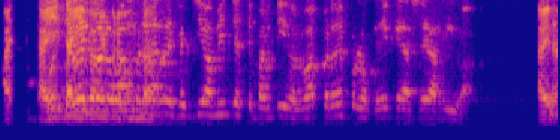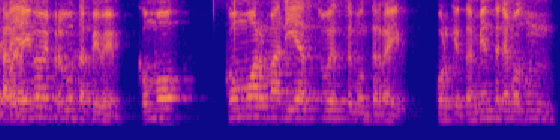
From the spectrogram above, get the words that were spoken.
ahí, ahí- Monterrey ahí no lo va a perder defensivamente este partido, lo va a perder por lo que deje de hacer arriba. Ahí, De para allá iba mi pregunta, pibe. ¿Cómo, ¿Cómo armarías tú este Monterrey? Porque también tenemos un,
